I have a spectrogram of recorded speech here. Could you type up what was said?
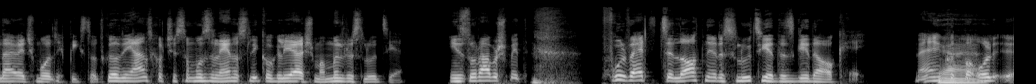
največ modrih pikslov. Tako da dejansko, če samo zeleno sliko gledaš, ima manj resolucije. In zato rabiš imeti full več celotne resolucije, da zgleda ok. Ne, ja, kot pa ja.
